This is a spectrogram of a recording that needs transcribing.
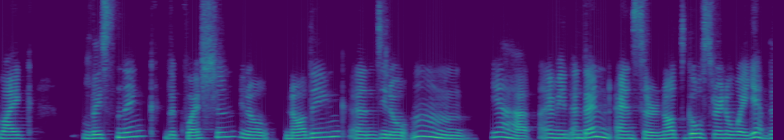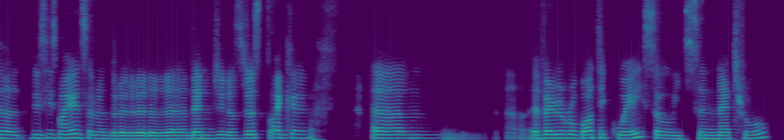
like listening the question, you know, nodding and you know, mm, yeah i mean and then answer not go straight away yeah the, this is my answer and, da, da, da, and then you know it's just like a um a very robotic way so it's a natural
